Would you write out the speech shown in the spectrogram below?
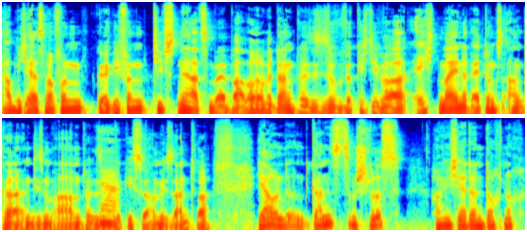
habe mich erstmal von wirklich von tiefstem Herzen bei Barbara bedankt, weil sie so wirklich, die war echt mein Rettungsanker an diesem Abend, weil sie Ja. wirklich so amüsant war. Ja, und, und ganz zum Schluss habe ich ja dann doch noch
